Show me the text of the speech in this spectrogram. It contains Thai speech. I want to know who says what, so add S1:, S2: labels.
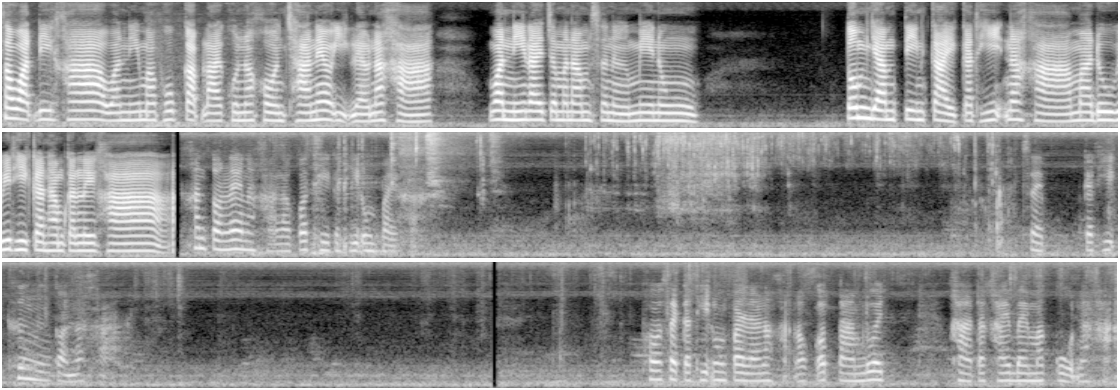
S1: สวัสดีค่ะ วันนี้มาพบกับลายคนนครชาแนลอีกแล้วนะคะ วันนี้เราจะมานำเสนอเมนู ต้มยำตีนไก่กะทินะคะ มาดูวิธีการทำกันเลยค่ะ ขั้นตอนแรกนะคะเราก็เทกะทิลงไปค่ะ ใส่กะทิครึ่งหนึ่งก่อนนะคะ อใส่กะทิลงไปแล้วนะคะ เราก็ตามด้วยข่าตะไคร้ใบมะกรูดนะคะ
